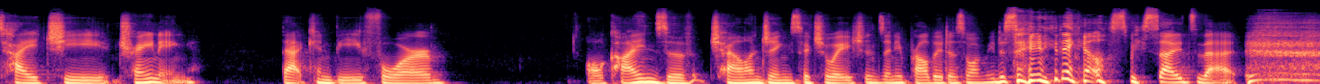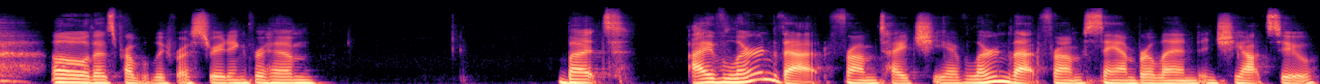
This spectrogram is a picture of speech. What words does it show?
Tai Chi training that can be for all kinds of challenging situations. And he probably doesn't want me to say anything else besides that. Oh, that's probably frustrating for him. But I've learned that from Tai Chi. I've learned that from Sam Berlin and Shiatsu.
